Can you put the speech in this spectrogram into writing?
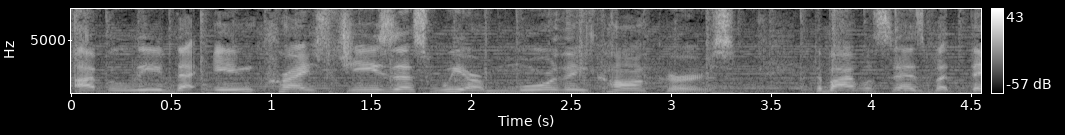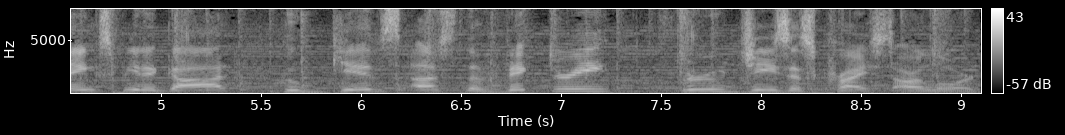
I believe that in Christ Jesus, we are more than conquerors. The Bible says, But thanks be to God who gives us the victory through Jesus Christ our Lord.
